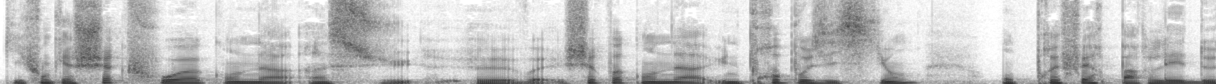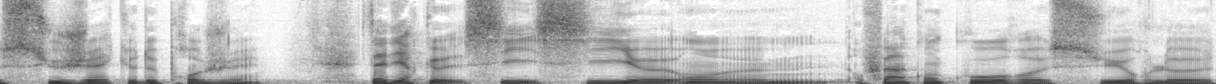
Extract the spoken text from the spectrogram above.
qui font qu'à chaque fois qu'on a un euh, chaque fois qu'on a une proposition, on préfère parler de sujet que de projet. C'est-à-dire que si, si euh, on, fait un concours sur, le,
